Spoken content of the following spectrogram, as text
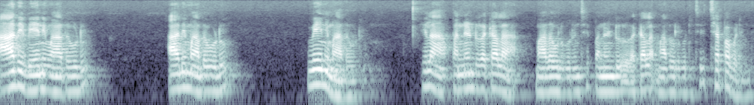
ఆది వేణి మాధవుడు ఆది మాధవుడు వేణి మాధవుడు. ఇలా పన్నెండు రకాల మాధవుల గురించి పన్నెండు రకాల మాధవుల గురించి చెప్పబడింది.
